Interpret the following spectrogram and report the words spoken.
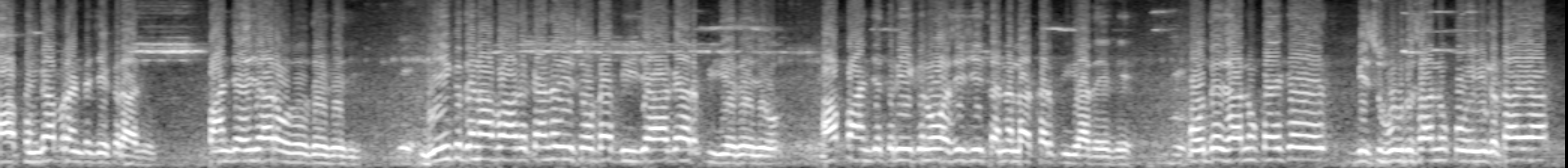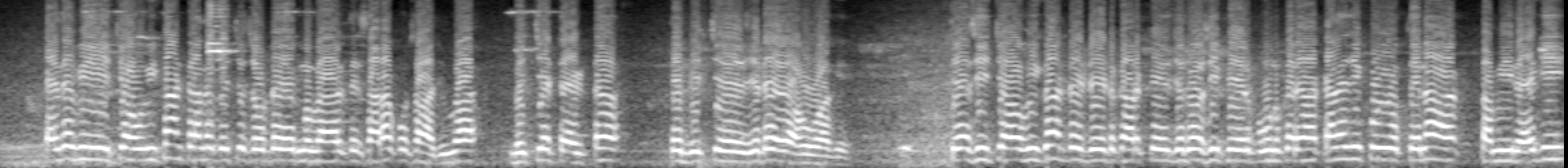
ਆ ਫਿੰਗਰਪ੍ਰਿੰਟ ਜੇ ਕਰਾ ਦਿਓ। 5000 ਉਦੋਂ ਦੇ ਗਏ ਜੀ। 20 ਕੁ ਦਿਨਾਂ ਬਾਅਦ ਕਹਿੰਦੇ ਜੀ ਤੁਹਾਡਾ ਵੀਜ਼ਾ ਆ ਗਿਆ ਰੁਪਏ ਦੇ ਜੋ ਆ 5 ਤਰੀਕ ਨੂੰ ਅਸੀਂ ਜੀ 3 ਲੱਖ ਰੁਪਇਆ ਦੇ ਗਏ। ਉਹਦੇ ਸਾਨੂੰ ਕਹਿ ਕੇ ਵੀ ਸਬੂਤ ਸਾਨੂੰ ਕੋਈ ਨਹੀਂ ਦਿਖਾਇਆ ਕਹਿੰਦੇ ਵੀ 24 ਘੰਟਿਆਂ ਦੇ ਵਿੱਚ ਤੁਹਾਡੇ ਮੋਬਾਈਲ ਤੇ ਸਾਰਾ ਕੁਝ ਆ ਜਾਊਗਾ ਵਿੱਚ ਟਿਕਟ ਤੇ ਵਿੱਚ ਜਿਹੜੇ ਉਹ ਆਗੇ ਤੇ ਅਸੀਂ 24 ਘੰਟੇ ਡੇਟ ਕਰਕੇ ਜਦੋਂ ਅਸੀਂ ਫੇਰ ਫੋਨ ਕਰਿਆ, ਕਹਿੰਦੇ ਜੀ ਕੋਈ ਉੱਥੇ ਨਾ ਕਮੀ ਰਹਿ ਗਈ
